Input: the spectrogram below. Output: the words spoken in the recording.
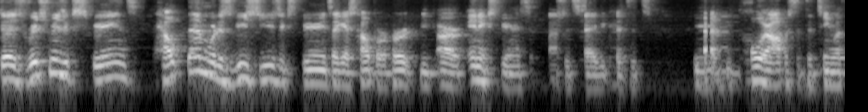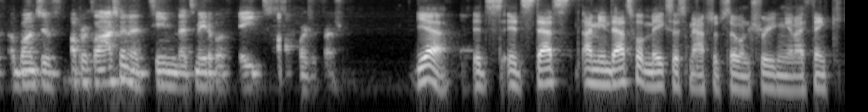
does Richmond's experience help them, or does VCU's experience, I guess, help or hurt, or inexperience, I should say, because it's you got polar opposite the team with a bunch of upperclassmen and a team that's made up of eight sophomores and freshmen. Yeah, it's it's that's I mean that's what makes this matchup so intriguing. And I think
